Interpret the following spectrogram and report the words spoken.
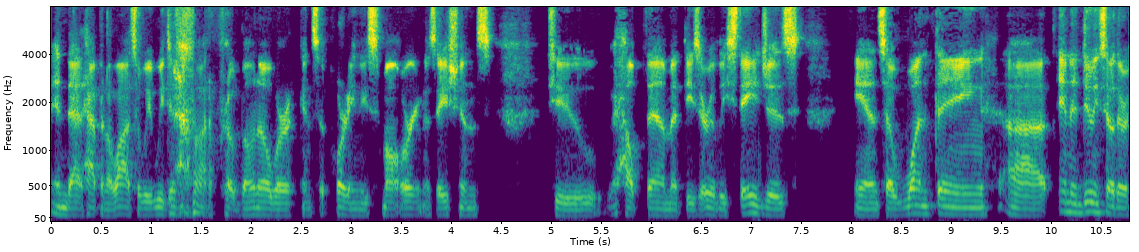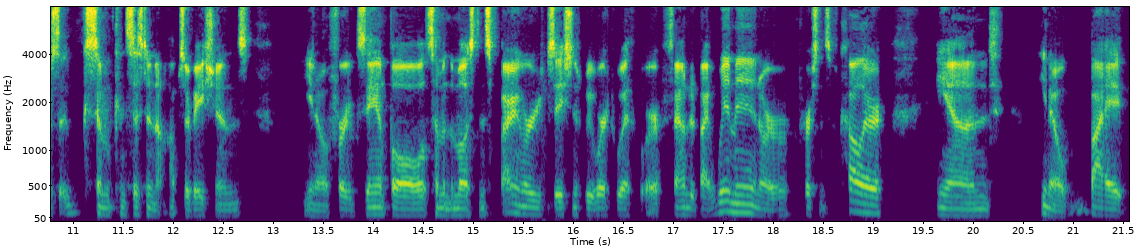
and that happened a lot. So we, we did a lot of pro bono work in supporting these small organizations to help them at these early stages. And so one thing, uh, and in doing so, there's some consistent observations. You know, for example, some of the most inspiring organizations we worked with were founded by women or persons of color. And, you know, by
